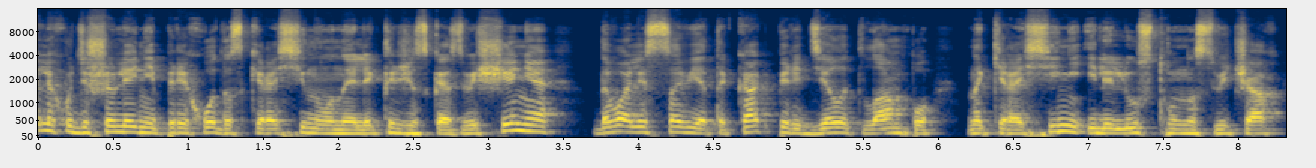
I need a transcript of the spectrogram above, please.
целях удешевления перехода с керосинового на электрическое освещение давали советы, как переделать лампу на керосине или люстру на свечах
